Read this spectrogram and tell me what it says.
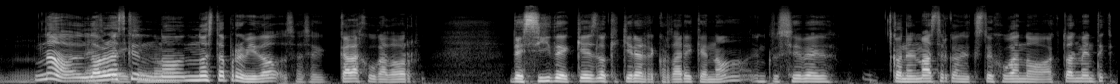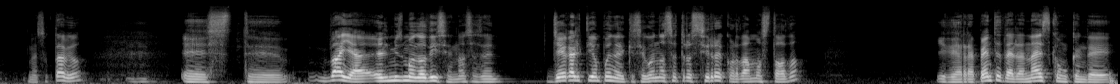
No, la verdad es que no, no está prohibido. O sea, se- cada jugador decide qué es lo que quiere recordar y qué no. Inclusive con el máster con el que estoy jugando actualmente, que no es Octavio, este, vaya, él mismo lo dice, ¿no? O sea, se- llega el tiempo en el que según nosotros sí recordamos todo y de repente de la nada es como que de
